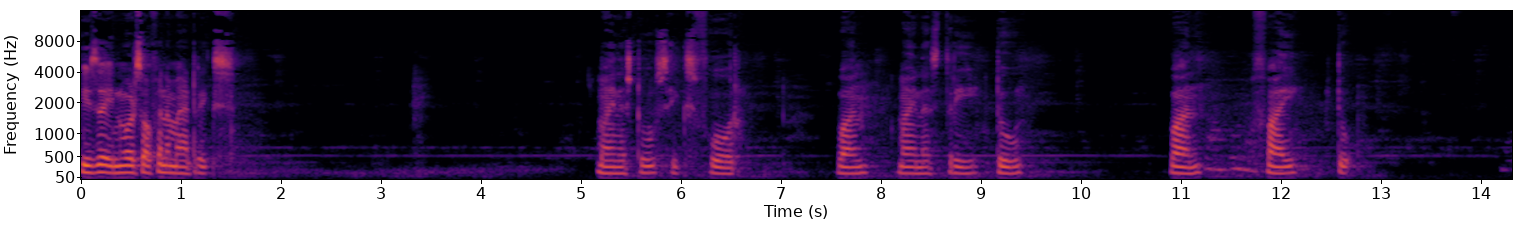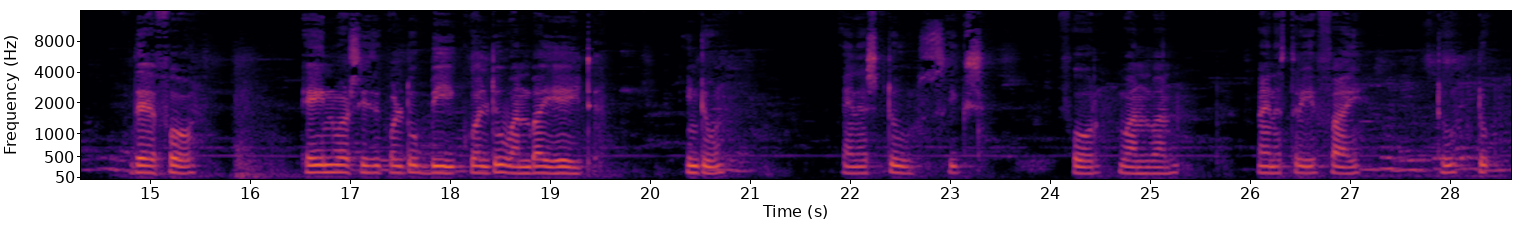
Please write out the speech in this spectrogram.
is the inverse of a matrix. Minus 2 6 4 1 minus 3 2 1 5 2 therefore a inverse is equal to b equal to 1 by 8 into minus 2 6 4 1 1 minus 3 5 2 2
